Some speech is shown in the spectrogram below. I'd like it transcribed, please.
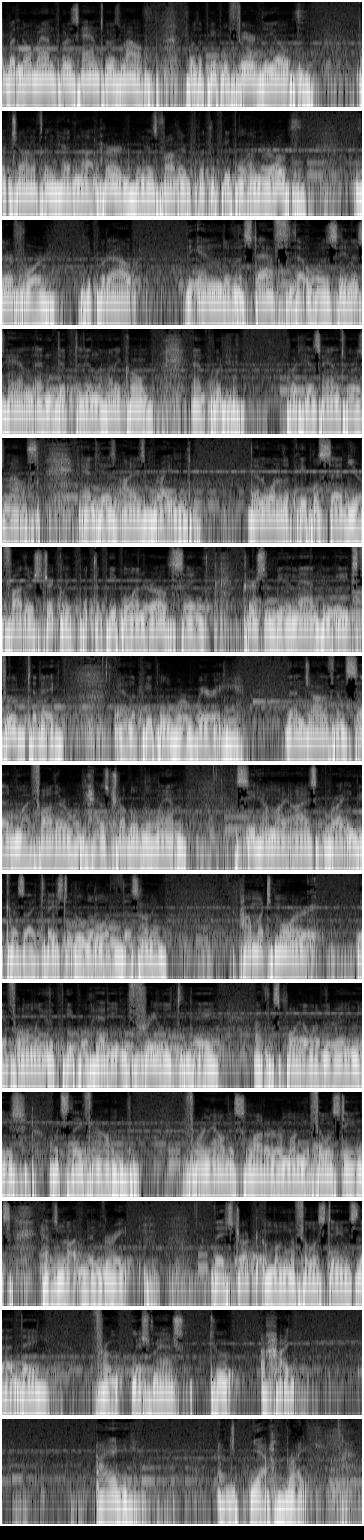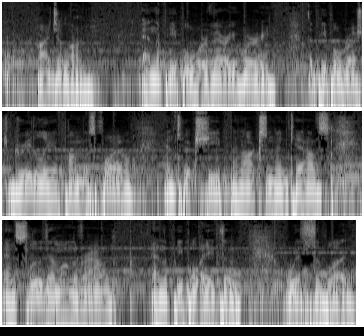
but no man put his hand to his mouth, for the people feared the oath. But Jonathan had not heard when his father put the people under oath. Therefore, he put out the end of the staff that was in his hand and dipped it in the honeycomb and put put his hand to his mouth and his eyes brightened then one of the people said your father strictly put the people under oath saying cursed be the man who eats food today and the people were weary then jonathan said my father has troubled the land see how my eyes have brightened because i tasted a little of this honey how much more if only the people had eaten freely today of the spoil of their enemies which they found? For now the slaughter among the Philistines has not been great. They struck among the Philistines that day from Michmash to Ahai. I, uh, yeah, right. Aijalon. And the people were very worried. The people rushed greedily upon the spoil and took sheep and oxen and calves and slew them on the ground, and the people ate them with the blood.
